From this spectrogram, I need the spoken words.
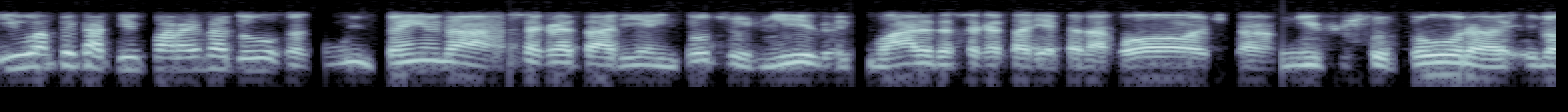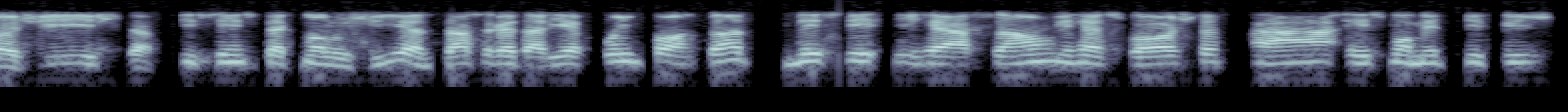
e o aplicativo Paraíba Educa, o empenho da Secretaria em todos os níveis, na área da Secretaria Pedagógica, infraestrutura e logística, e ciência e tecnologia da Secretaria foi importante nesse de reação e resposta a esse momento difícil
